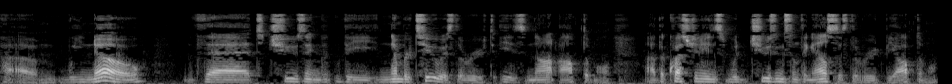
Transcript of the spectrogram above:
Um, we know that choosing the number two as the root is not optimal. Uh, the question is, would choosing something else as the root be optimal?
